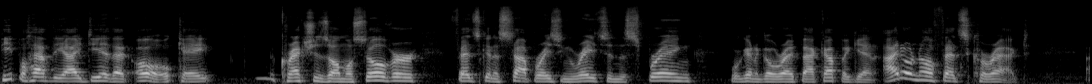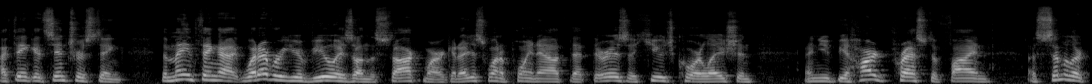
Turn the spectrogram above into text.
people have the idea that oh, okay, the correction is almost over. Fed's going to stop raising rates in the spring. We're going to go right back up again. I don't know if that's correct. I think it's interesting. The main thing, I, whatever your view is on the stock market, I just want to point out that there is a huge correlation, and you'd be hard pressed to find a similar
